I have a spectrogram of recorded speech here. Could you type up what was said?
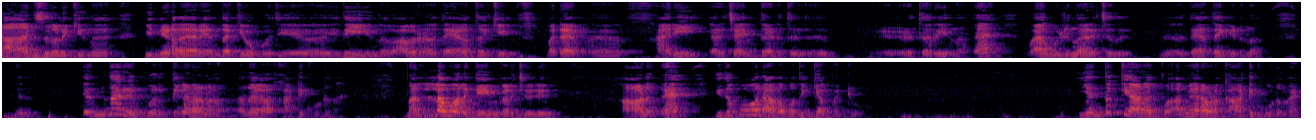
ഡാൻസ് കളിക്കുന്നു. പിന്നീട് നേരെ എന്തൊക്കെയോ ഇത് ചെയ്യുന്നു. അവരുടെ ദേഹത്തേക്ക് മറ്റേ ഏഹ്, അരി അരച്ച ഇതെടുത്ത് എടുത്തെറിയുന്നു. ഏഹ് ഉഴുന്നരച്ചത് ദേഹത്തേക്ക് ഇടുന്നു. എന്തൊരു വൃത്തികേടാണ് അത് കാട്ടിക്കൂട്ടുന്നത്. നല്ല പോലെ ഗെയിം കളിച്ചൊരു ആൾ. ഏഹ് ഇതുപോലെ അധപതിക്കാൻ പറ്റൂ എന്തൊക്കെയാണ് അങ്ങേരെ അവിടെ കാട്ടിക്കൂടുന്നത്?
